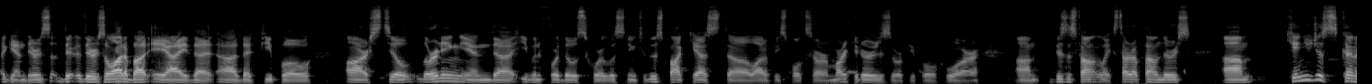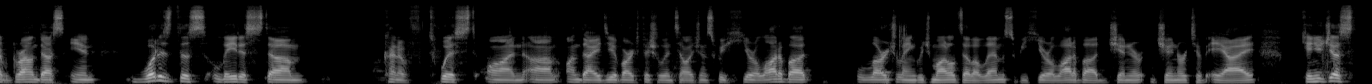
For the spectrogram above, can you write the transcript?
again there's there, there's a lot about ai that uh, that people are still learning. And uh, even for those who are listening to this podcast uh, a lot of these folks are marketers or people who are um, business found like startup founders um, can you just kind of ground us in what is this latest um, kind of twist on um, on the idea of artificial intelligence? We hear a lot about large language models, LLMs. We hear a lot about gener- generative AI. Can you just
